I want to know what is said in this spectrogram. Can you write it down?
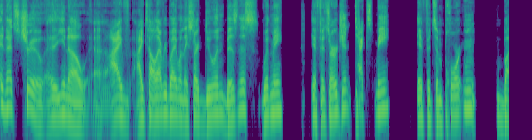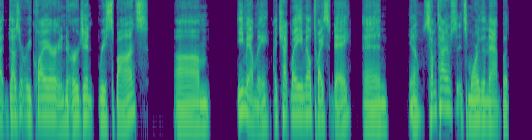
and that's true. Uh, you know, uh, I've I tell everybody when they start doing business with me, if it's urgent, text me. If it's important but doesn't require an urgent response, um, email me. I check my email twice a day, and you know sometimes it's more than that, but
